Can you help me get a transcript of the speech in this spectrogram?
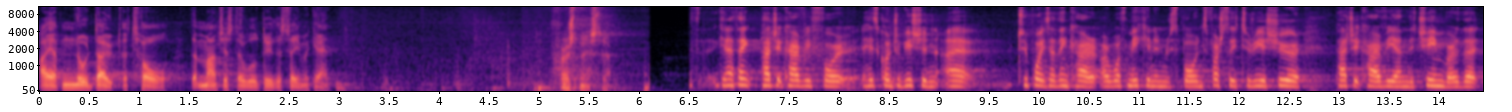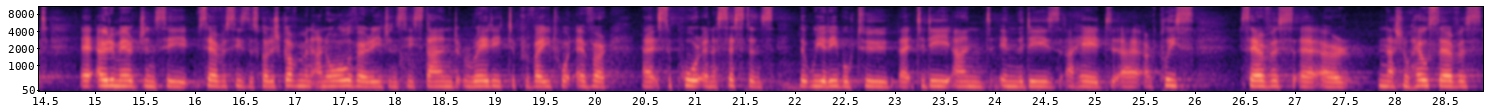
I have no doubt at all that Manchester will do the same again. First Minister can I thank Patrick Harvey for his contribution? Uh, two points I think are, are worth making in response. Firstly, to reassure Patrick Harvey and the Chamber that uh, our emergency services, the Scottish Government and all of our agencies stand ready to provide whatever uh, support and assistance that we are able to uh, today and in the days ahead. Uh, our police service, uh, our National Health Service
